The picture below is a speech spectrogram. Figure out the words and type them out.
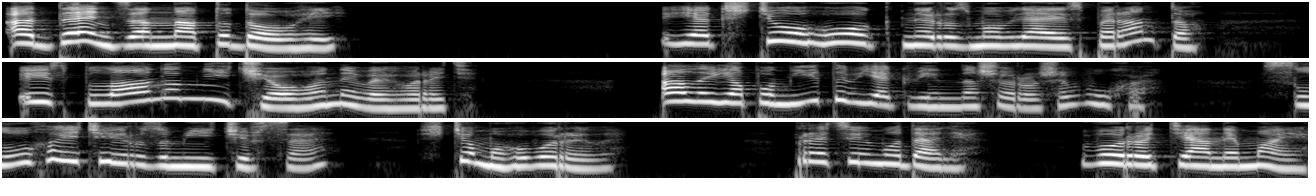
а день занадто довгий. Якщо Гок не розмовляє есперанто, із планом нічого не вигорить. Але я помітив, як він нашорошив вуха, слухаючи і розуміючи все, що ми говорили. Працюємо далі. Вороття немає.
